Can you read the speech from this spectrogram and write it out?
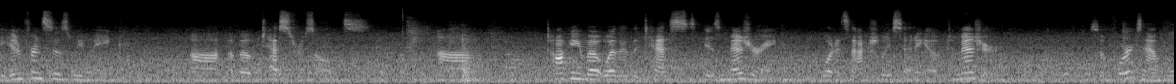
the inferences we make uh, about test results. Um, talking about whether the test is measuring what it's actually setting out to measure. So for example,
